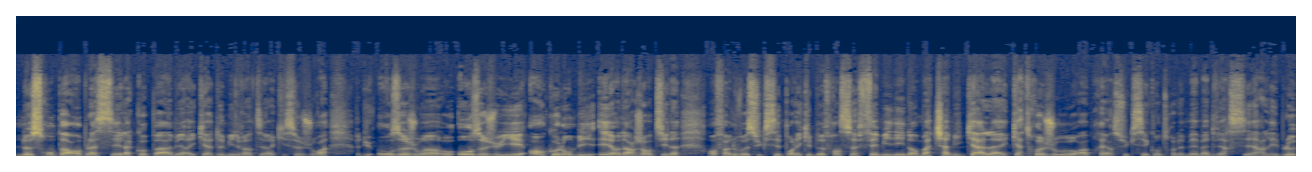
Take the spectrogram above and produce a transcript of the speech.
ne seront pas remplacés. La Copa América 2021 qui se jouera du 11 juin au 11 juillet en Colombie et en Argentine. Enfin, nouveau succès pour l'équipe de France féminine en match amical Quatre jours après un succès contre le même adversaire, les Bleus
